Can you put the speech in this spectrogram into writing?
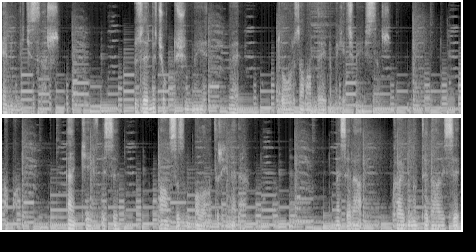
eminlik ister. Üzerine çok düşünmeyi ve doğru zamanda eyleme geçmeyi ister. Ama en keyiflisi ansızın olanıdır yine de. Mesela kaygının tedavisi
